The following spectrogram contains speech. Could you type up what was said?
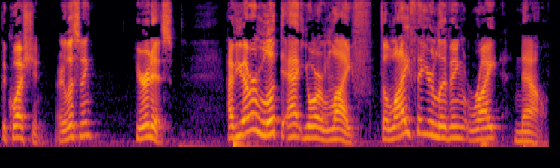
the question. Are you listening? Here it is. Have you ever looked at your life, the life that you're living right now?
